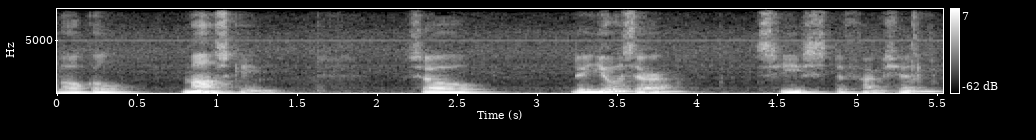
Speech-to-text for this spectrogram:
local masking. So the user sees the function,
